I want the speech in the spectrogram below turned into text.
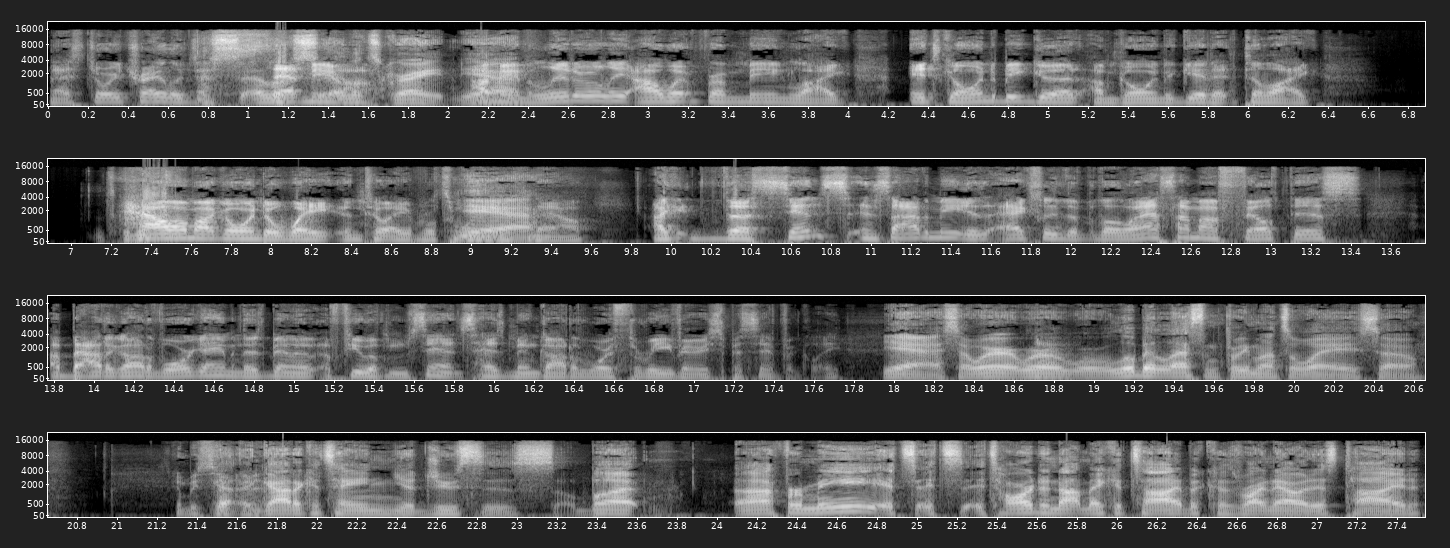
That story trailer just It set looks- me it off. looks great, yeah. I mean, literally, I went from being like, "It's going to be good. I'm going to get it," to like, "How am I going to wait until April 20th Yeah. now?" I, the sense inside of me is actually the, the last time I felt this about a God of War game, and there's been a, a few of them since, has been God of War 3 very specifically. Yeah, so we're we're we're a little bit less than three months away. So It's gonna be so got, gotta contain your juices. But uh, for me, it's it's it's hard to not make a tie because right now it is tied.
